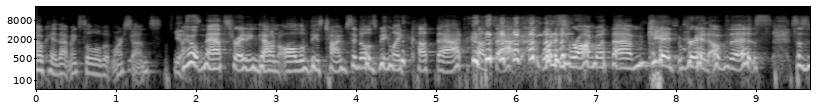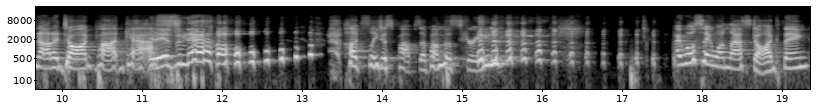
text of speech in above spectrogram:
Okay, that makes a little bit more sense. Yes. I hope Matt's writing down all of these time signals, being like, cut that, cut that. what is wrong with them? Get rid of this. This is not a dog podcast. It is now. Huxley just pops up on the screen. I will say one last dog thing.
